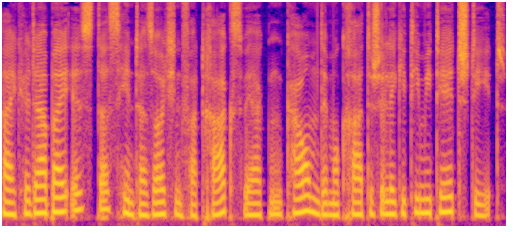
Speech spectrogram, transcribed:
Heikel dabei ist, dass hinter solchen Vertragswerken kaum demokratische Legitimität steht.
